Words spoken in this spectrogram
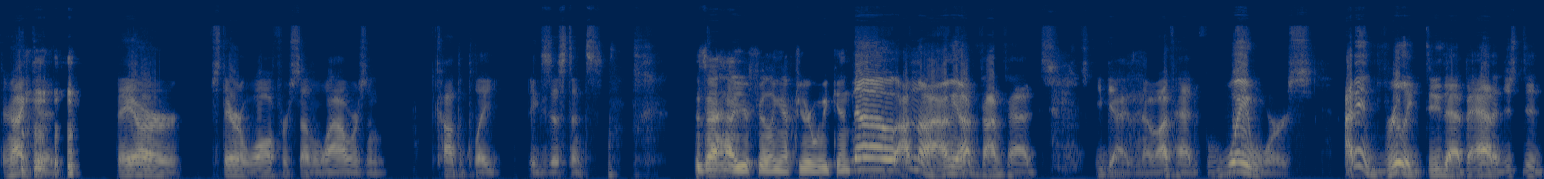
They're not good. they are stare at a wall for several hours and contemplate existence. Is that how you're feeling after your weekend? No, I'm not. I mean, I've I've had you guys know I've had way worse. I didn't really do that bad. I just did.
